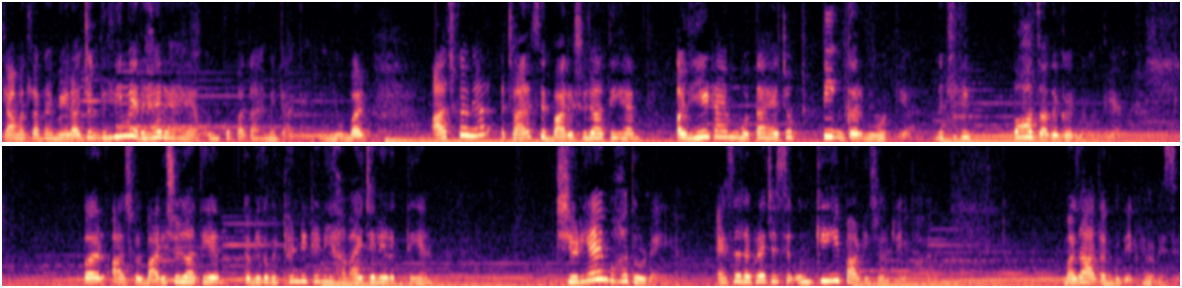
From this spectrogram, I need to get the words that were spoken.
क्या मतलब है? मेरा जो दिल्ली में रह रहे हैं, उनको पता है मैं क्या कह रही हूँ। बट आजकल यार अचानक से बारिश हो जाती है, और ये टाइम होता है जो पीक गर्मी होती है। लिटरली बहुत ज़्यादा गर्मी होती है। पर आजकल बारिश हो जाती है। कभी कभी ठंडी ठंडी हवाएँ चलने लगती हैं। चिड़ियाएँ बहुत उड़ रही हैं। ऐसा लग रहा है जैसे उनकी ही पार्टी चल रही है बाहर। मज़ा आता है उनको देखने में वैसे।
